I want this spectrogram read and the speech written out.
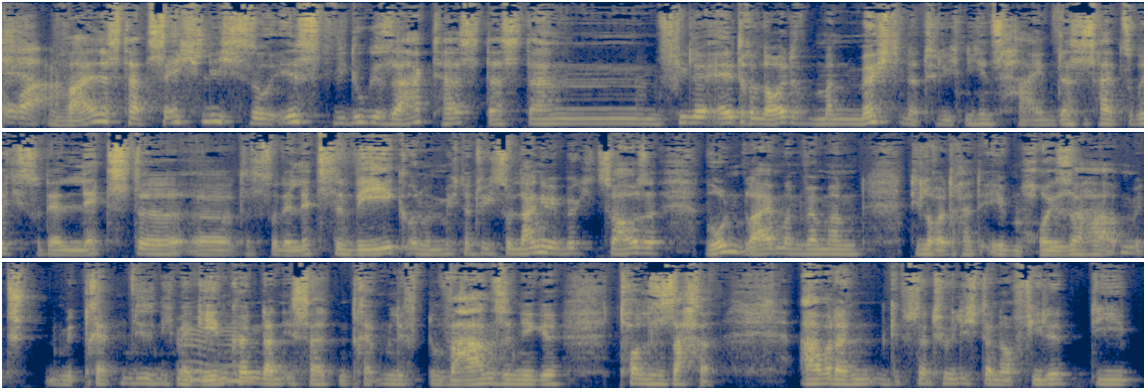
Oh. weil es tatsächlich so ist, wie du gesagt hast, dass dann viele ältere Leute, man möchte natürlich nicht ins Heim. Das ist halt so richtig so der letzte, äh, das ist so der letzte Weg und man möchte natürlich so lange wie möglich zu Hause wohnen bleiben und wenn man die Leute halt eben Häuser haben mit, mit Treppen, die sie nicht mehr gehen können, dann ist halt ein Treppenlift eine wahnsinnige, tolle Sache. Aber dann gibt's natürlich dann auch viele, die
